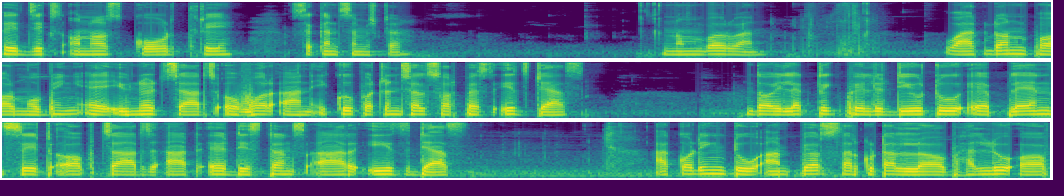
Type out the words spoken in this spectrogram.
Physics Honors Core 3 Second Semester Number 1 Work done for moving a unit charge over an equipotential surface is dash. The electric field due to a plane sheet of charge at a distance r is dash. According to Ampere's circuital law, value of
